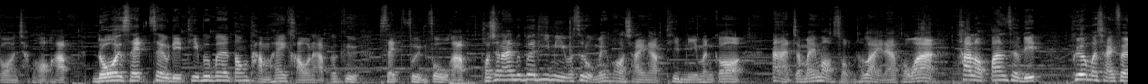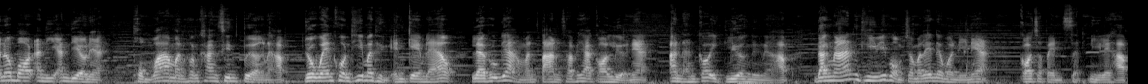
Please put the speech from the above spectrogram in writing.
กรณ์เฉพาะครับ โดยเซตเซลล์ดิสที่เพื่อนๆต้องทำให้เขานะครับก็คือเซตฟื้นฟูครับ เพราะฉะนั้นเพื่อนๆที่มีวัสดุไม่พอใช้นะครับทีมนี้มันก็อาจจะไม่เหมาะสมเท่าไหร่นะ เพราะว่าถ้าเราปั้นเซลล์ดิสเพื่อมาใช้ไฟนอลบอสอันนี้อันเดียวเนี่ยผมว่ามันค่อนข้างสิ้นเปลืองนะครับยกเว้นคนที่มาถึงเอ็นเกมแล้ว แล้วทุกอย่างมันตันทรัพยากรเหลือเนี่ยอันนั้นก็อีกเรื่องหนึ่งนะครับดังนั้นทีมที่ผมจะมาเล่นในวันนี้เนี่ยก็จะเป็นเซตนี้เลยครับ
